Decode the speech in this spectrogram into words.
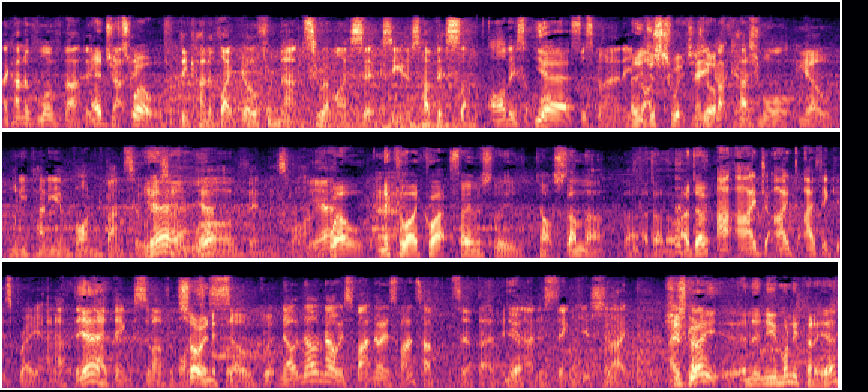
I kind of love that they, Edge that they- 12. They, kind of like go from that to MI6. So you just have this like, all this Yeah. stuff going on, And you've it just switches And you've off, got yeah. casual, you know, Moneypenny and Bond banter, which Yeah, I yeah. love in this one. Yeah. Well, Uh, Nikolai Quack famously can't stand that. that. I don't know. I don't. I, I, I, I think it's great, and I think Yeah. I think Samantha Bond Sorry, is Nicola. so good. No, no, no, it's fine. No, it's fine to have, to have that opinion. Yeah. I just think you should like. I She's just- great, and a new Moneypenny, yeah.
